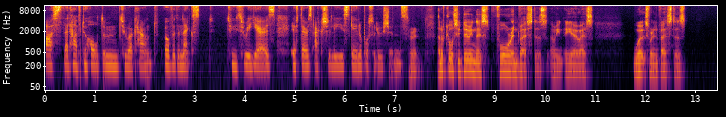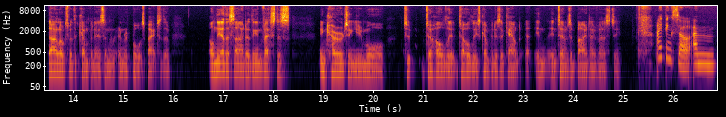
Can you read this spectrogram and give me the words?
us that have to hold them to account over the next two, three years if there's actually scalable solutions. Right. And of course, you're doing this for investors. I mean, EOS works for investors, dialogues with the companies, and, and reports back to them. On the other side are the investors encouraging you more to to hold it to hold these companies account uh, in in terms of biodiversity? I think so. Um,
